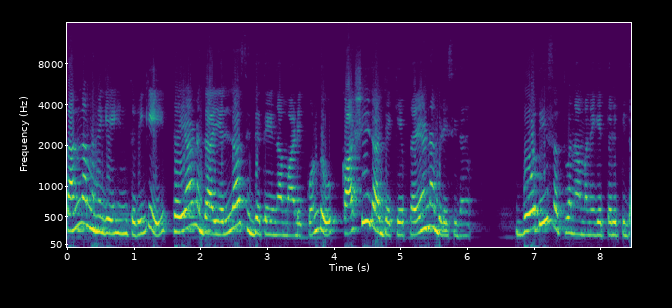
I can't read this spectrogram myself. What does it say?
ತನ್ನ ಮನೆಗೆ ಹಿಂತಿರುಗಿ ಪ್ರಯಾಣದ ಎಲ್ಲಾ ಸಿದ್ಧತೆಯನ್ನ ಮಾಡಿಕೊಂಡು ಕಾಶಿ ರಾಜ್ಯಕ್ಕೆ ಪ್ರಯಾಣ ಬೆಳೆಸಿದನು. ಬೋಧಿಸತ್ವನ ಮನೆಗೆ ತಲುಪಿದ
